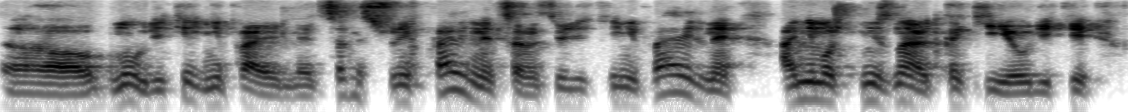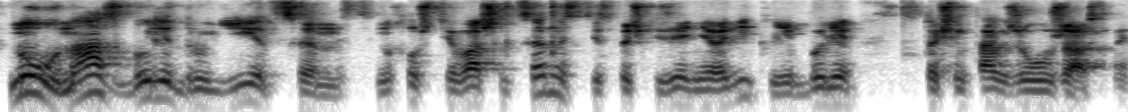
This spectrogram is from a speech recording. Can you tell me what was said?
ну, у детей неправильная ценность, что у них правильные ценности, у детей неправильные. Они, может, не знают, какие у детей. Но у нас были другие ценности. Ну, слушайте, ваши ценности с точки зрения родителей были точно так же ужасны.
